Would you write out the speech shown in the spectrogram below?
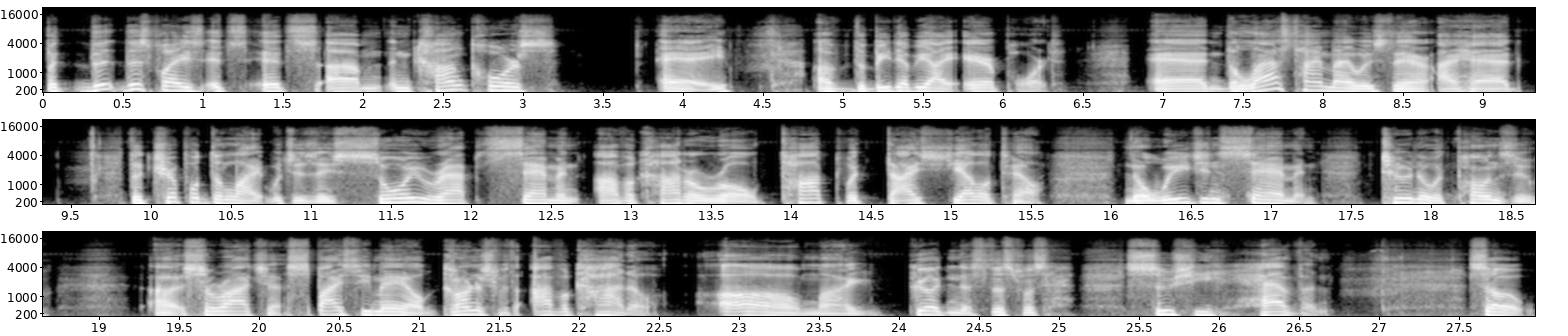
But th- this place, it's it's um, in Concourse A of the BWI airport, and the last time I was there, I had the Triple Delight, which is a soy wrapped salmon avocado roll topped with diced yellowtail, Norwegian salmon, tuna with ponzu, uh, sriracha, spicy mayo, garnished with avocado. Oh my goodness, this was sushi heaven. So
